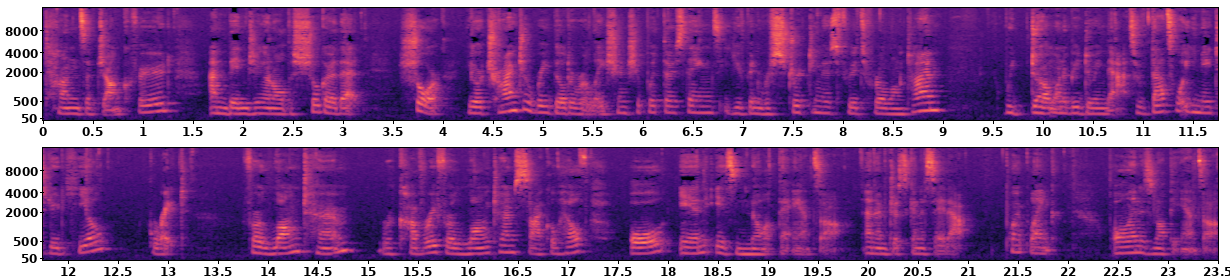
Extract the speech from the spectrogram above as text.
tons of junk food and binging on all the sugar that Sure, you're trying to rebuild a relationship with those things. You've been restricting those foods for a long time. We don't want to be doing that. So, if that's what you need to do to heal, great. For long term recovery, for long term cycle health, all in is not the answer. And I'm just going to say that point blank all in is not the answer.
